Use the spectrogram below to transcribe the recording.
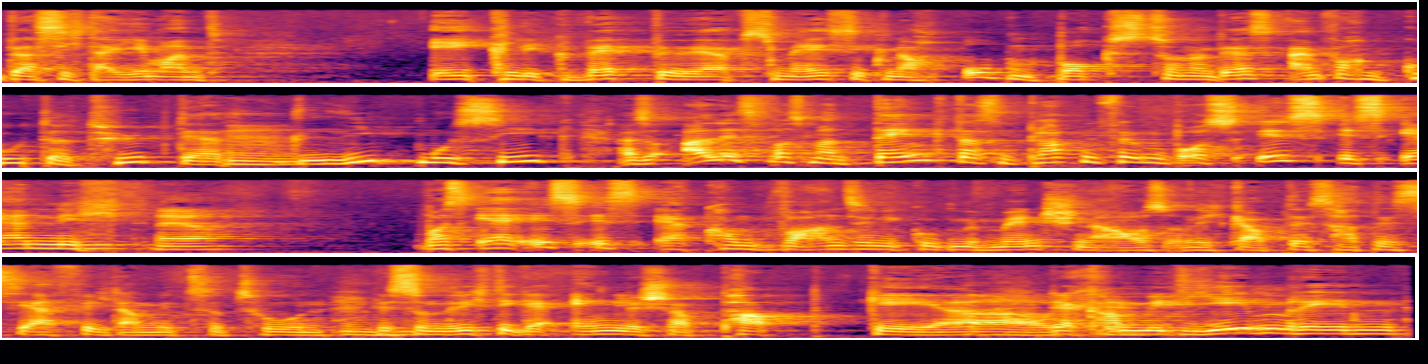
dass sich da jemand eklig wettbewerbsmäßig nach oben boxt, sondern der ist einfach ein guter Typ, der liebt Musik. Also alles, was man denkt, dass ein Plattenfirmenboss ist, ist er nicht. Ja. Was er ist, ist, er kommt wahnsinnig gut mit Menschen aus und ich glaube, das hatte sehr viel damit zu tun. Das ist so ein richtiger englischer Pubgeher, Ah, okay. der kann mit jedem reden,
